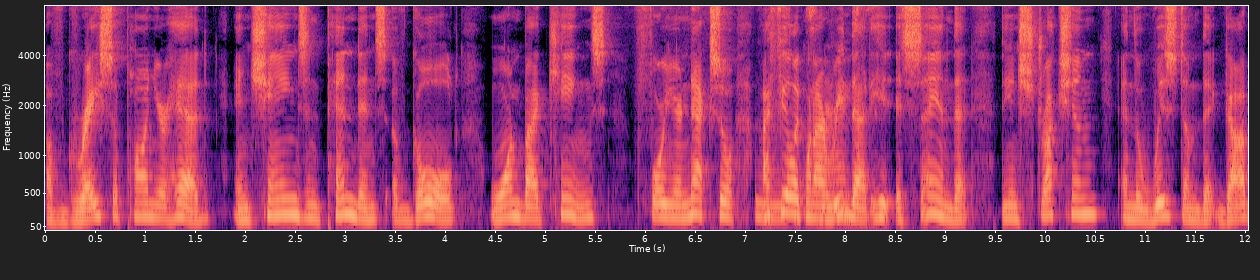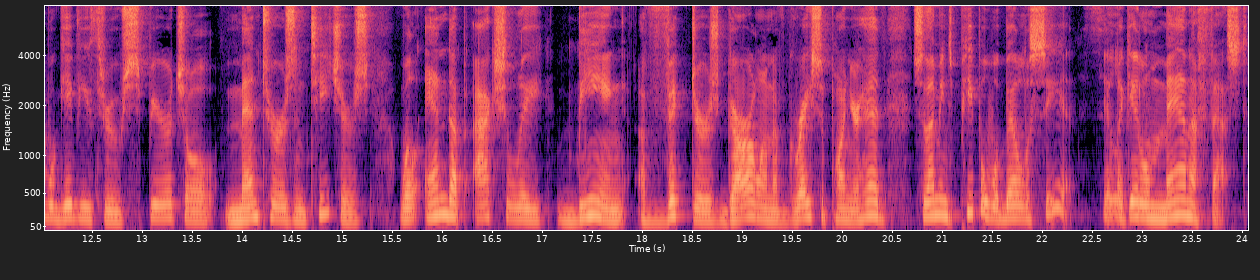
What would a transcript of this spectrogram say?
of grace upon your head, and chains and pendants of gold worn by kings for your neck. So I feel like when I that's read that, it's saying that the instruction and the wisdom that God will give you through spiritual mentors and teachers will end up actually being a victor's garland of grace upon your head. So that means people will be able to see it. It like it'll manifest.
